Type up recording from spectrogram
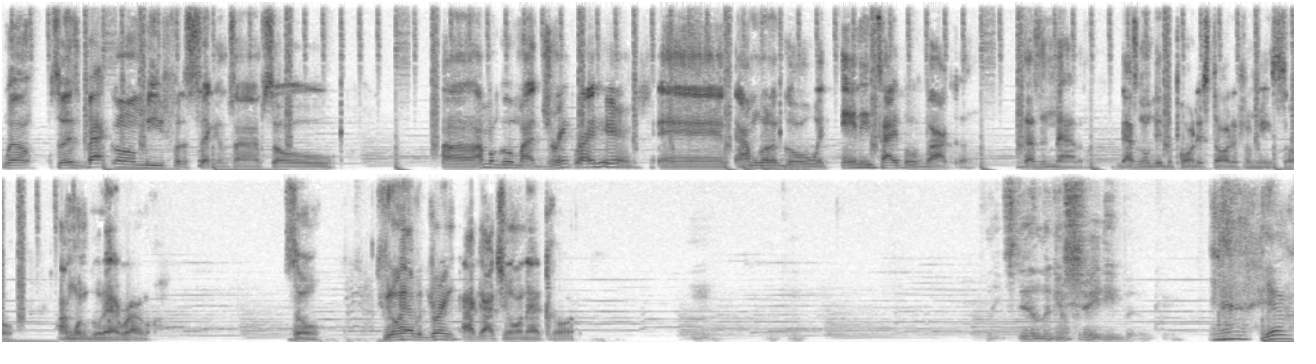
Well, so it's back on me for the second time. So uh, I'm gonna go my drink right here, and I'm gonna go with any type of vodka. Doesn't matter. That's gonna get the party started for me. So I'm gonna go that route. So if you don't have a drink, I got you on that card. Mm. Okay. Still looking shady, but okay. Yeah, yeah.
